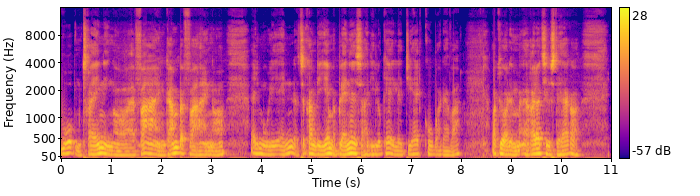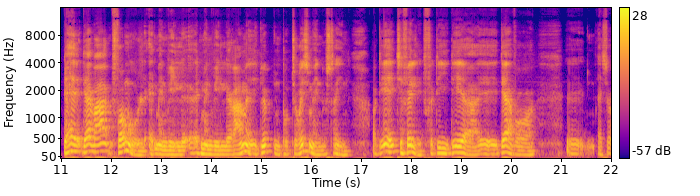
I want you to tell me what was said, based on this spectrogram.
våbentræning og erfaring, kamperfaring og alt muligt andet. Og så kom de hjem og blandede sig i de lokale jihadgrupper, der var, og gjorde dem relativt stærkere. Der, der var formålet, at man, ville, at man ville ramme Ægypten på turismeindustrien. Og det er ikke tilfældigt, fordi det er øh, der, hvor øh, altså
